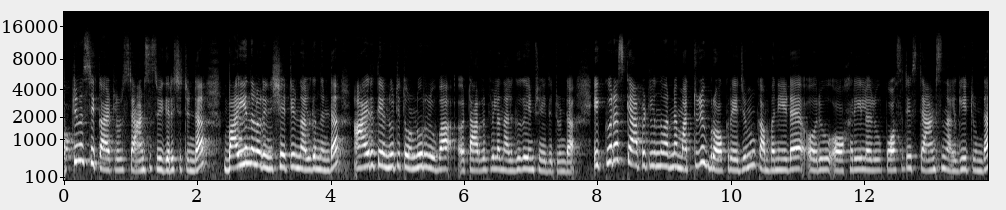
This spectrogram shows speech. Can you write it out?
ഒപ്റ്റിമിസ്റ്റിക് ആയിട്ടുള്ള ഒരു സ്റ്റാൻസ് സ്വീകരിച്ചിട്ടുണ്ട്. ബൈ എന്നുള്ളൊരു ഇനിഷ്യേറ്റീവ് നൽകുന്നുണ്ട്. ആയിരത്തി എണ്ണൂറ്റി തൊണ്ണൂറ് രൂപ ടാർഗറ്റ് വില നൽകുകയും ചെയ്തിട്ടുണ്ട്. ഇക്വറസ് ക്യാപിറ്റൽ എന്ന് പറഞ്ഞ മറ്റൊരു ബ്രോക്കറേജും കമ്പനിയുടെ ഒരു ഓഹരിയിൽ ഒരു പോസിറ്റീവ് സ്റ്റാൻസ് നൽകിയിട്ടുണ്ട്.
